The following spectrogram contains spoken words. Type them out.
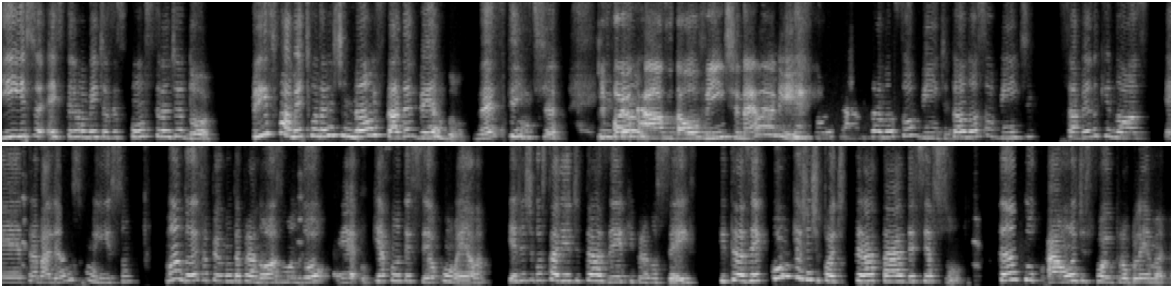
E isso é extremamente, às vezes, constrangedor. Principalmente quando a gente não está devendo, né, Cíntia? Que então, foi o então caso da ouvinte, né, Leoni? Foi o caso da nossa ouvinte. Então, a nossa ouvinte sabendo que nós é, trabalhamos com isso, mandou essa pergunta para nós, mandou é, o que aconteceu com ela, e a gente gostaria de trazer aqui para vocês e trazer como que a gente pode tratar desse assunto, tanto aonde foi o problema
